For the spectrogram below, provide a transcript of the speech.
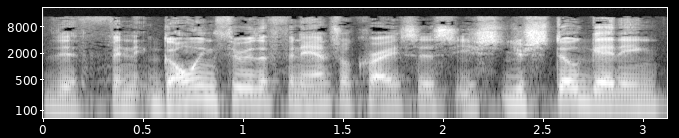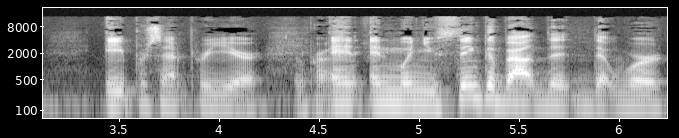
the fin- going through the financial crisis, you- you're still getting 8% per year. And, and when you think about that, that we're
